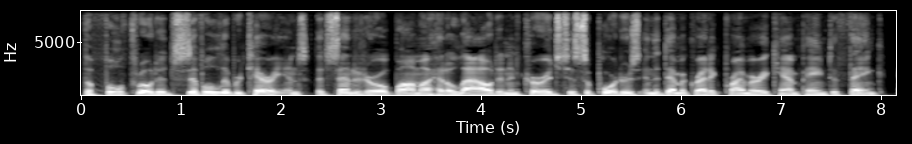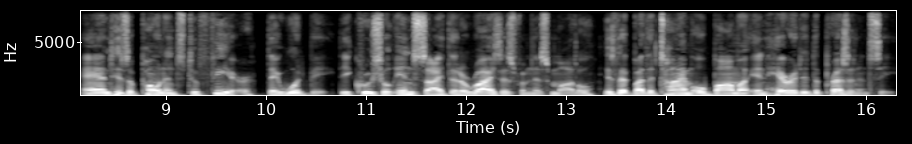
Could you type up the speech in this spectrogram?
the full throated civil libertarians that Senator Obama had allowed and encouraged his supporters in the Democratic primary campaign to think, and his opponents to fear, they would be. The crucial insight that arises from this model is that by the time Obama inherited the presidency,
